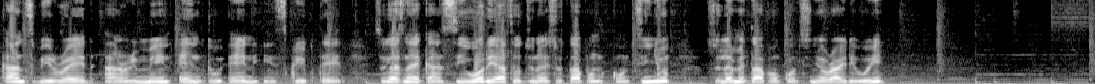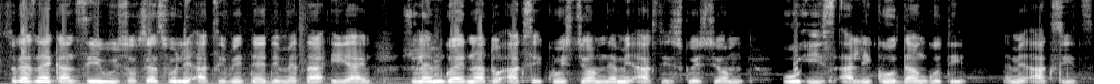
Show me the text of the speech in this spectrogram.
can't be read and remain end-to-end -end encrypted. So guys now you can see what you have to do now is to tap on continue. So let me tap on continue right away. So guys now you can see we successfully activated the meta ai so let me go ahead now to ask a question. Let me ask this question. Who is aliko dangote? Let me ask it.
